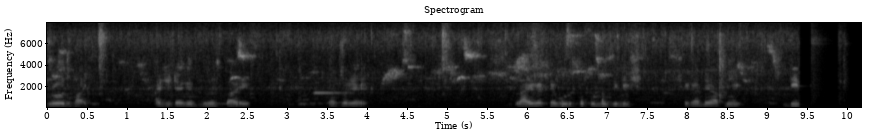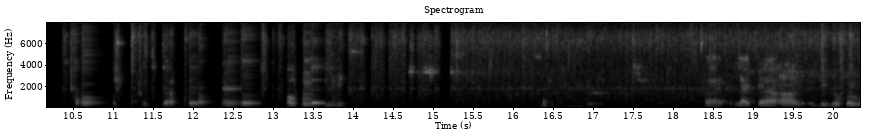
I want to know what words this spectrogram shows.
গ্রোথ হয়। আইডিটাকে ভিউজ বাড়ে তারপরে লাইভ একটা গুরুত্বপূর্ণ জিনিস, সেখানে আপনি লাইভটা আর দীর্ঘ করব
